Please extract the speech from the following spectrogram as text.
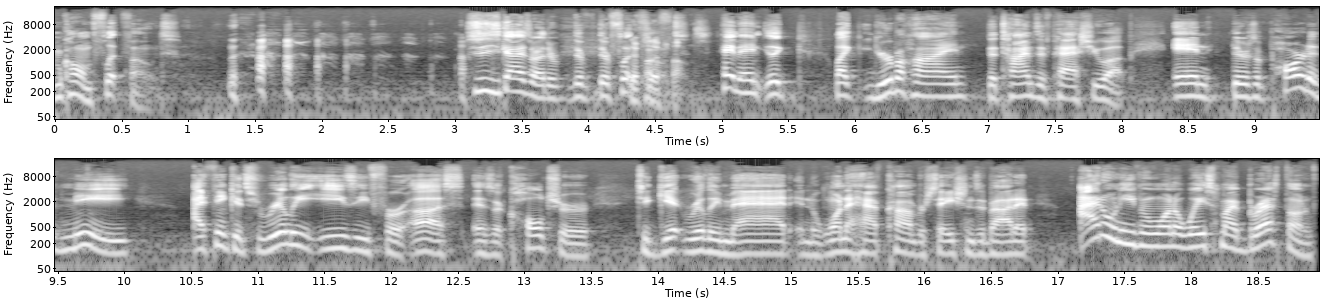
I'm gonna call them flip phones. so these guys are they're, they're, they're flip, They're phones. flip phones. Hey man, like like you're behind. The times have passed you up, and there's a part of me. I think it's really easy for us as a culture to get really mad and to want to have conversations about it. I don't even want to waste my breath on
